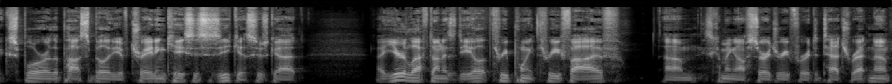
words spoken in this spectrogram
explore the possibility of trading Casey Cizikas, who's got a year left on his deal at 3.35. Um, he's coming off surgery for a detached retina.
